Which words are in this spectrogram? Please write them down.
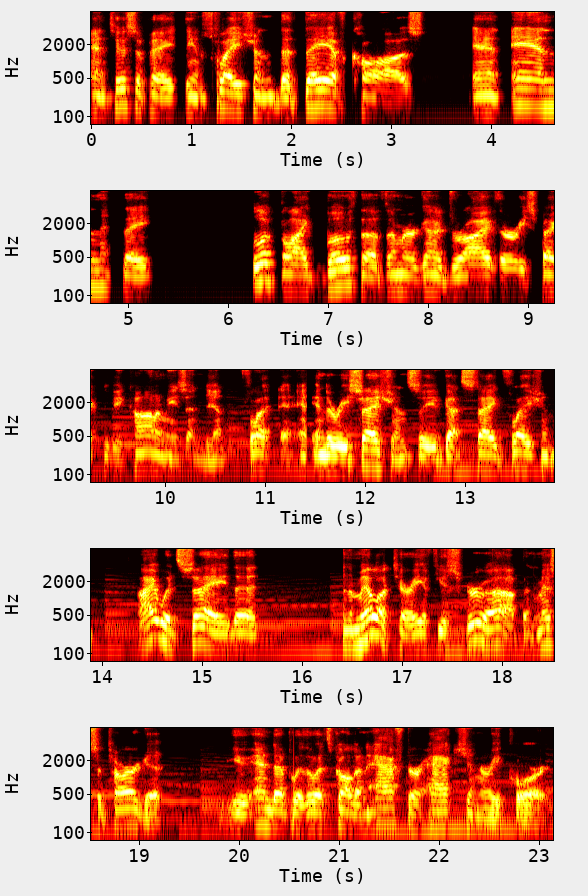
anticipate the inflation that they have caused. And and they look like both of them are going to drive their respective economies into into recession so you've got stagflation. I would say that in the military if you screw up and miss a target you end up with what's called an after action report.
